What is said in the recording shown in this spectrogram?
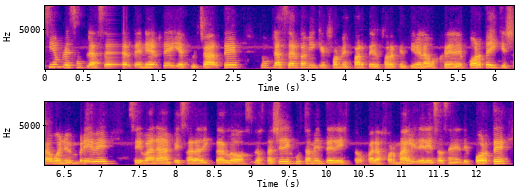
Siempre es un placer tenerte y escucharte. Un placer también que formes parte del Foro Argentino de la Mujer en Deporte y que ya, bueno, en breve se van a empezar a dictar los, los talleres justamente de esto, para formar lideresas en el deporte.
